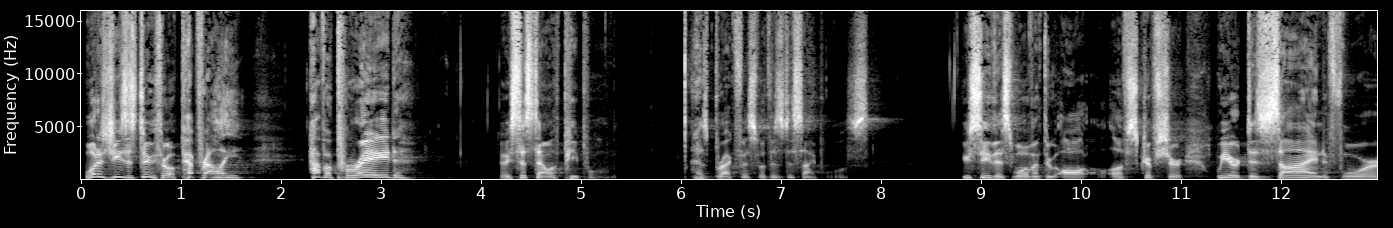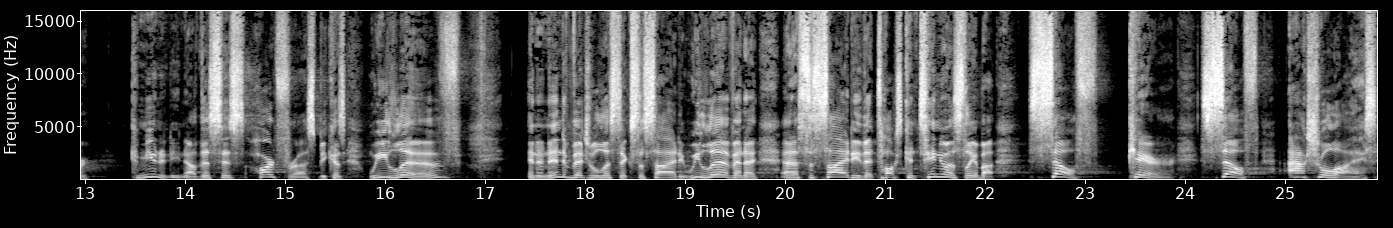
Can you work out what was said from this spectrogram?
What does Jesus do? Throw a pep rally? Have a parade? No, he sits down with people, has breakfast with his disciples. You see this woven through all of Scripture. We are designed for community. Now, this is hard for us because we live in an individualistic society. We live in a, a society that talks continuously about self care, self actualize.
